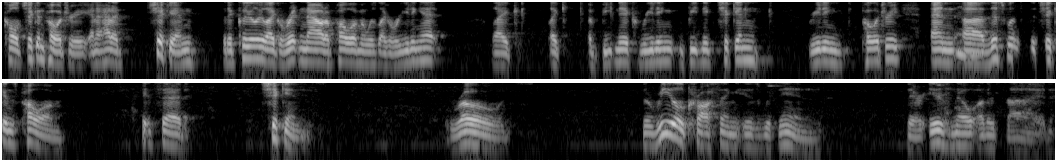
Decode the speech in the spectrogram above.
called Chicken Poetry, and it had a chicken that had clearly like written out a poem and was like reading it, like like a beatnik reading beatnik chicken reading poetry, and mm-hmm. uh, this was the chicken's poem. It said, "Chickens, roads." The real crossing is within. There is no other side.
